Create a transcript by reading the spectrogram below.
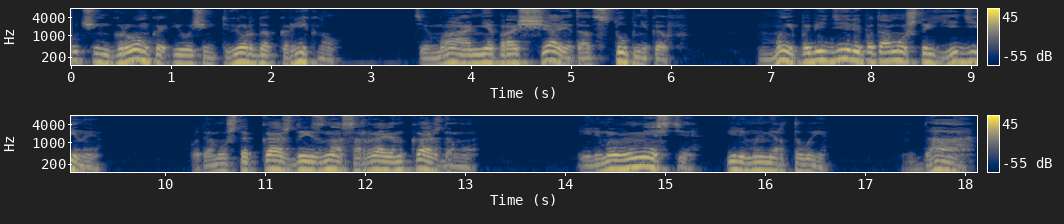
очень громко и очень твердо крикнул. «Тьма не прощает отступников! Мы победили, потому что едины, потому что каждый из нас равен каждому. Или мы вместе, или мы мертвы. Да!»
